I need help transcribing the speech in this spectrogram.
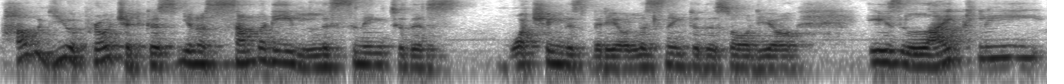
how would you approach it? Because you know somebody listening to this watching this video listening to this audio is likely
